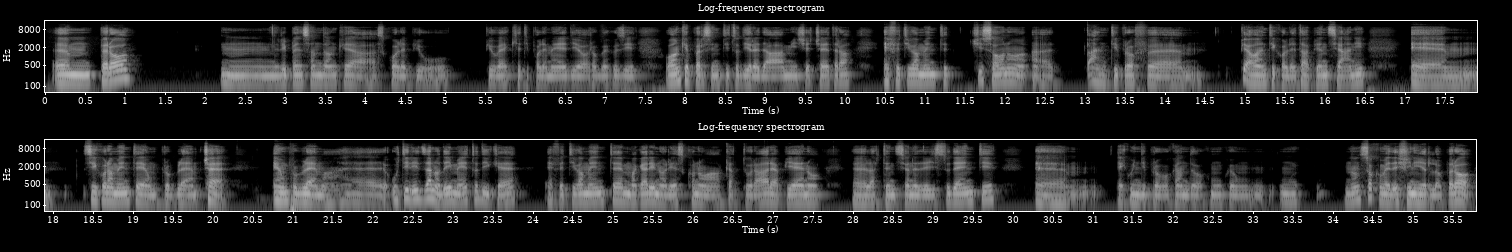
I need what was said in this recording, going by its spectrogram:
Ehm, però, mm, ripensando anche a scuole più, più vecchie, tipo le medie o robe così, o anche per sentito dire da amici, eccetera, effettivamente ci sono eh, tanti prof ehm, più avanti con l'età, più anziani, e mm, sicuramente è un problema, cioè è un problema. eh, utilizzano dei metodi che effettivamente magari non riescono a catturare a pieno eh, l'attenzione degli studenti ehm, e quindi provocando comunque un, un- non so come definirlo, però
